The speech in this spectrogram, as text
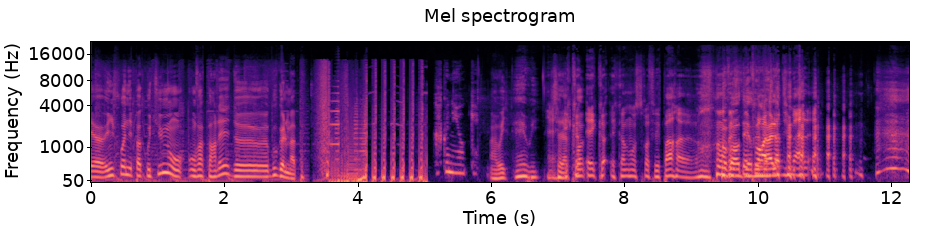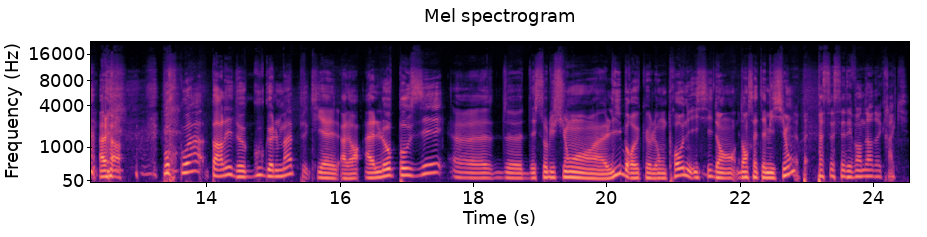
euh, une fois n'est pas coutume, on, on va parler de Google Maps. Ah oui. Eh oui. La et, co- preuve- et co- et comme on se refait pas, euh, On va en dire du mal. dire du mal. Alors, pourquoi parler de Google Maps qui est alors à l'opposé euh, de, des solutions euh, libres que l'on prône ici dans, dans cette émission? Pa- Parce que c'est des vendeurs de crack.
